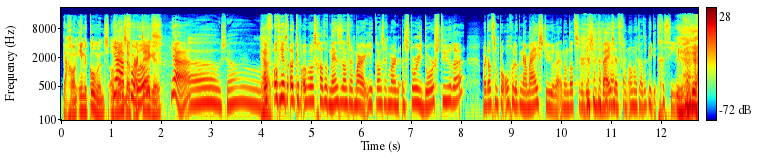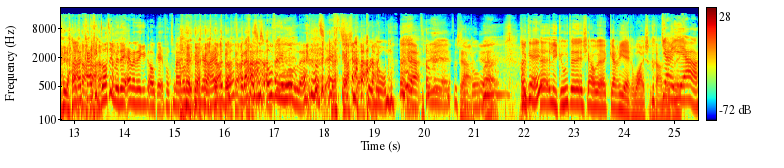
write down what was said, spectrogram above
ja, gewoon in de comments. Als ja, mensen elkaar taggen. Ja. Oh, zo. Ja. Of, of je hebt ook, ik heb ook wel eens gehad dat mensen dan zeg maar, je kan zeg maar een story doorsturen, maar dat ze hem per ongeluk naar mij sturen en dan dat ze er dus iets bij zetten van, oh my god, heb je dit gezien? Ja, ja, ja. En dan krijg ik dat in mijn DM en dan denk ik, oké, volgens mij was dit niet naar mij bedoeld, maar dan gaan ze dus over je roddelen. Dat is echt super dom. ja. Dan ben je echt een Ja. sukkel. Ja. Goed, Oké. eh, Lieke, hoe is jouw eh, carrière-wise gegaan? Carrière.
